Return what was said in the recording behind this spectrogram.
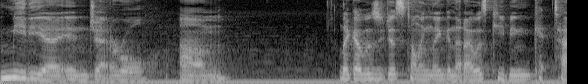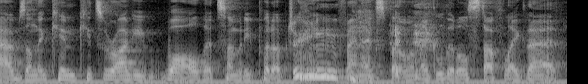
media in general. Um, like I was just telling Lincoln that I was keeping tabs on the Kim Kitsuragi wall that somebody put up during Fan Expo and like little stuff like that.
